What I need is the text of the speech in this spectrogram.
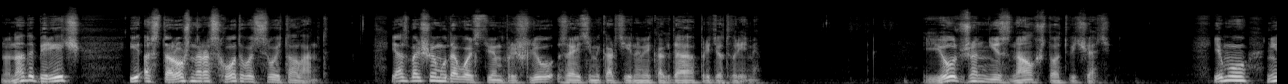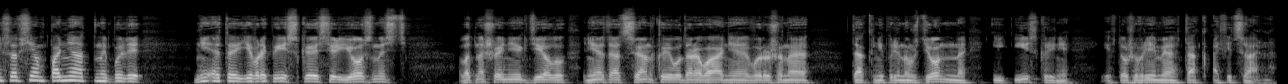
но надо беречь и осторожно расходовать свой талант. Я с большим удовольствием пришлю за этими картинами, когда придет время. Юджин не знал, что отвечать. Ему не совсем понятны были ни эта европейская серьезность в отношении к делу, ни эта оценка его дарования, выраженная так непринужденно и искренне, и в то же время так официально.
